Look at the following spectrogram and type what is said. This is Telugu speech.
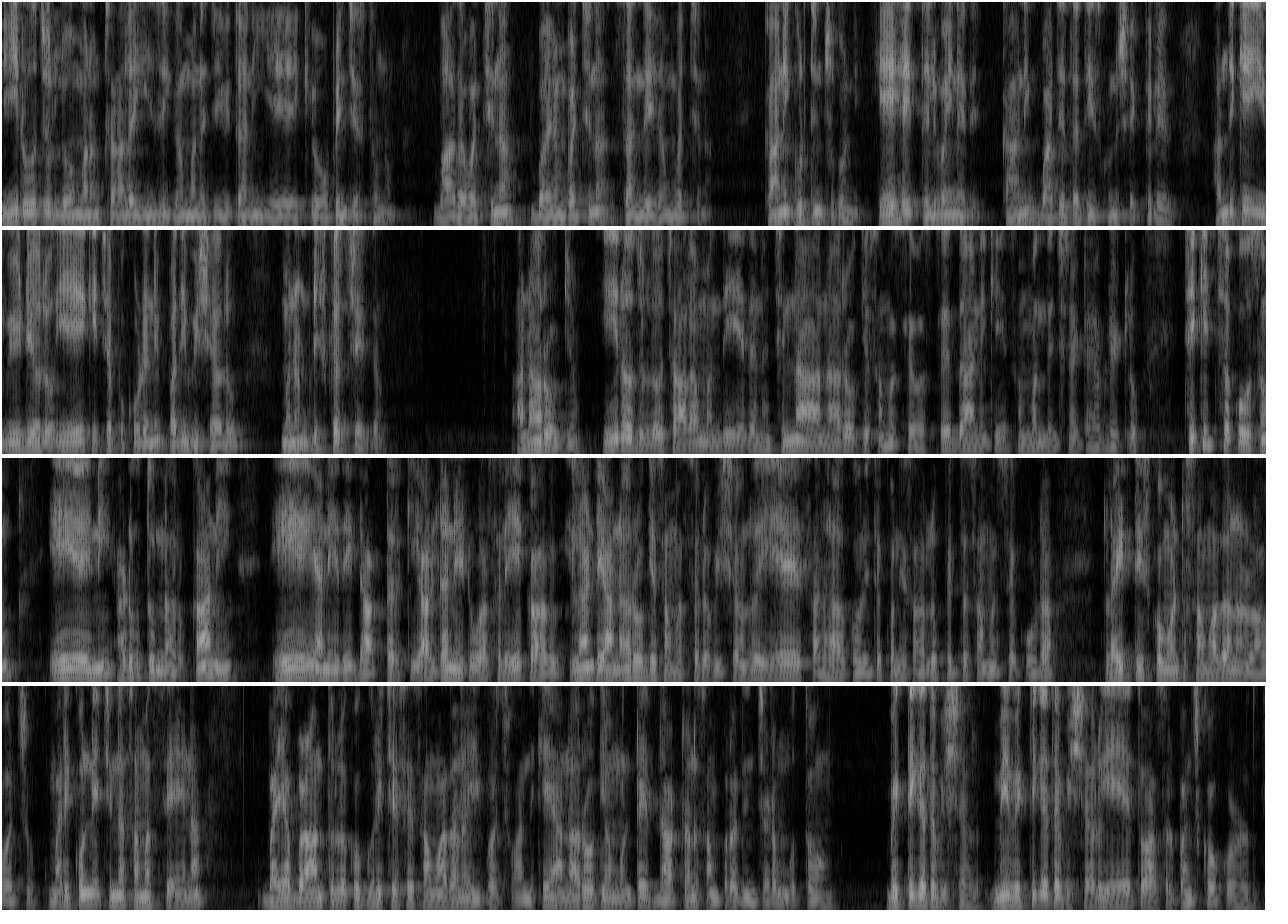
ఈ రోజుల్లో మనం చాలా ఈజీగా మన జీవితాన్ని ఏఐకి ఓపెన్ చేస్తున్నాం. బాధ వచ్చినా భయం వచ్చినా సందేహం వచ్చినా. కానీ గుర్తుంచుకోండి ఏఐ తెలివైనదే. కానీ బాధ్యత తీసుకునే శక్తి లేదు. అందుకే ఈ వీడియోలో ఏఐకి చెప్పకూడని పది విషయాలు మనం డిస్కస్ చేద్దాం. అనారోగ్యం. ఈ రోజుల్లో చాలామంది ఏదైనా చిన్న అనారోగ్య సమస్య వస్తే దానికి సంబంధించిన ట్యాబ్లెట్లు చికిత్స కోసం ఏఐని అడుగుతున్నారు. కానీ ఏఐ అనేది డాక్టర్కి ఆల్టర్నేటివ్ అసలే కాదు. ఇలాంటి అనారోగ్య సమస్యల విషయంలో ఏఐ సలహా కోరితే కొన్నిసార్లు పెద్ద సమస్య కూడా లైట్ తీసుకోమంటూ సమాధానం రావచ్చు. మరికొన్ని చిన్న సమస్య అయినా భయభ్రాంతులకు గురి చేసే సమాధానం ఇవ్వచ్చు. అందుకే అనారోగ్యం ఉంటే డాక్టర్ను సంప్రదించడం ఉత్తమం. వ్యక్తిగత విషయాలు. మీ వ్యక్తిగత విషయాలు ఏఐతో అసలు పంచుకోకూడదు.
